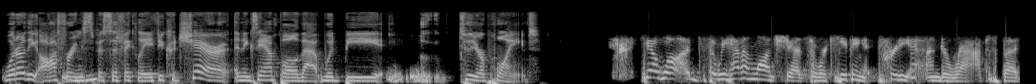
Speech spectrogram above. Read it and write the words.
what are the offerings mm-hmm. specifically? If you could share an example that would be to your point. Yeah, well, so we haven't launched yet, so we're keeping it pretty under wraps. But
